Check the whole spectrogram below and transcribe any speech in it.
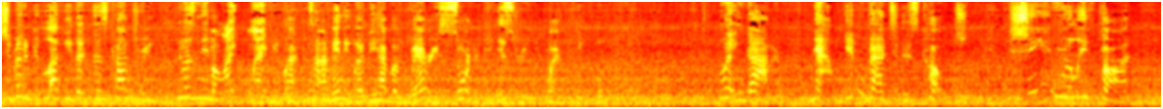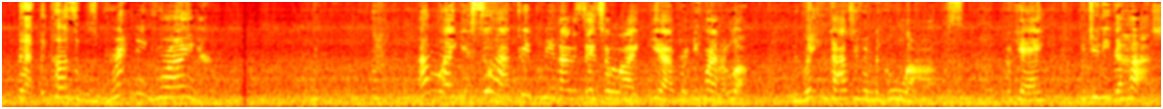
She better be lucky that this country, who doesn't even like black people at the time anyway, we have a very sordid history with black people, went and got her. Now, getting back to this coach, she really thought that because it was Brittney Griner, I'm like, you still have people in the United States who are like, yeah, Brittney Griner, look, we went and got you from the gulags, okay? But you need to hush.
